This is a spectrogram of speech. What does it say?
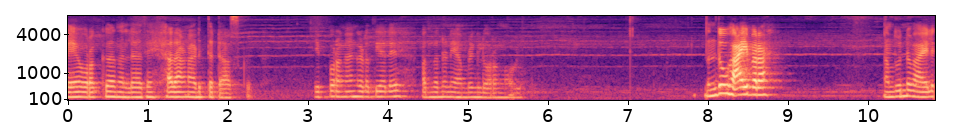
വേഗം ഉറക്കുക എന്നല്ലാതെ അതാണ് അടുത്ത ടാസ്ക്. ഇപ്പോൾ ഉറങ്ങാൻ കിടത്തിയാൽ പന്ത്രണ്ട് മണിയാകുമ്പോഴെങ്കിലും ഉറങ്ങുള്ളൂ. നന്ദു ഹായ് പറ. നന്ദുവിന്റെ വായിൽ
